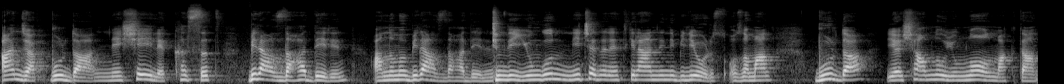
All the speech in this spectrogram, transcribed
Ancak burada neşeyle kasıt biraz daha derin, anlamı biraz daha derin. Şimdi Jung'un Nietzsche'den etkilendiğini biliyoruz. O zaman burada yaşamla uyumlu olmaktan,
